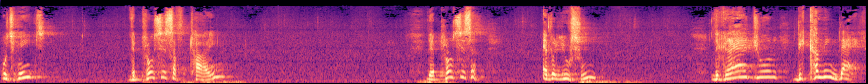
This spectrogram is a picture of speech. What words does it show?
which means the process of time, the process of evolution, the gradual becoming that?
